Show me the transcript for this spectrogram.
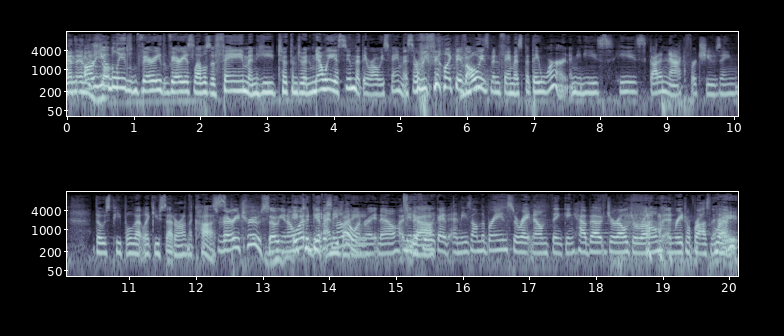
and, and arguably very various levels of fame, and he took them to. And now we assume that they were always famous, or we feel like they've mm-hmm. always been famous, but they weren't. I mean, he's he's got a knack for choosing those people that, like you said, are on the cusp. It's very true. So you know It what? could be Give us another anybody. one right now. I mean, I feel like I have Emmys on the brain. So right now I'm thinking, how about Jharrel Jerome and Rachel Brosnahan? right.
